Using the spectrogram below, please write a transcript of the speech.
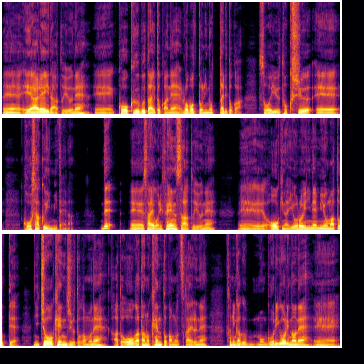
えエアレイダーというね、え航空部隊とかね、ロボットに乗ったりとか、そういう特殊、え工作員みたいな。で、え、最後にフェンサーというね、え、大きな鎧にね、身をまとって、二丁拳銃とかもね、あと大型の剣とかも使えるね、とにかくもうゴリゴリのね、え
